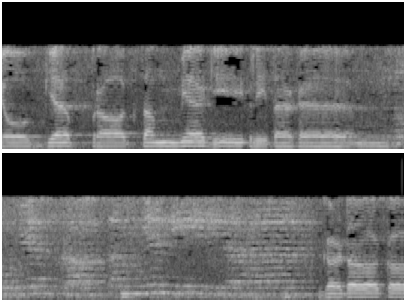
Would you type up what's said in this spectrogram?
योग्य प्राक् सम्यगीरितः। घटाकाशमकाकाश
